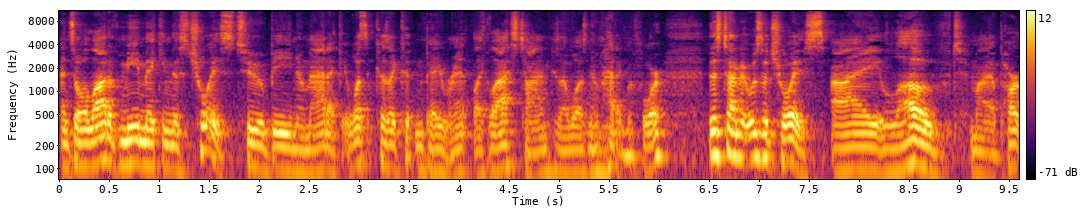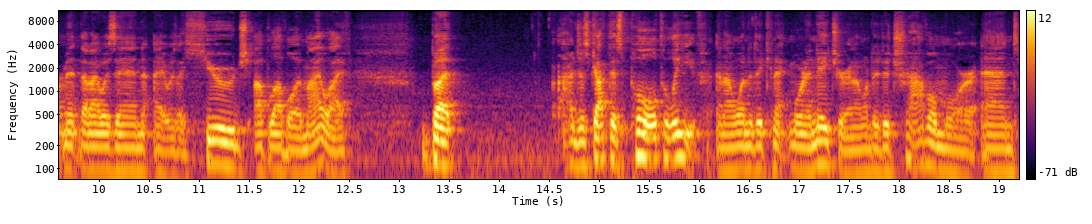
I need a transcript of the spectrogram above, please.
And so a lot of me making this choice to be nomadic, it wasn't because I couldn't pay rent like last time, because I was nomadic before. This time it was a choice. I loved my apartment that I was in. It was a huge up level in my life. But I just got this pull to leave and I wanted to connect more to nature and I wanted to travel more. And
